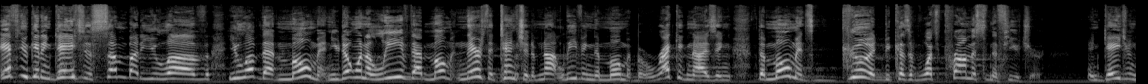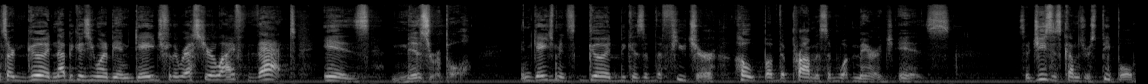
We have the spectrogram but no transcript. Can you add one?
If you get engaged to somebody you love, you love that moment and you don't want to leave that moment. And there's the tension of not leaving the moment, but recognizing the moment's good because of what's promised in the future. Engagements are good, not because you want to be engaged for the rest of your life. That is miserable. Engagement's good because of the future hope of the promise of what marriage is. So Jesus comes to his people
